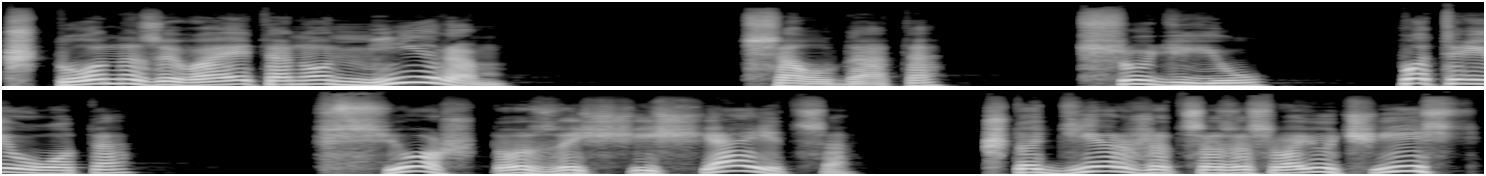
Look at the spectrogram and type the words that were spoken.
Что называет оно миром? Солдата, судью, патриота, все, что защищается, что держится за свою честь,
